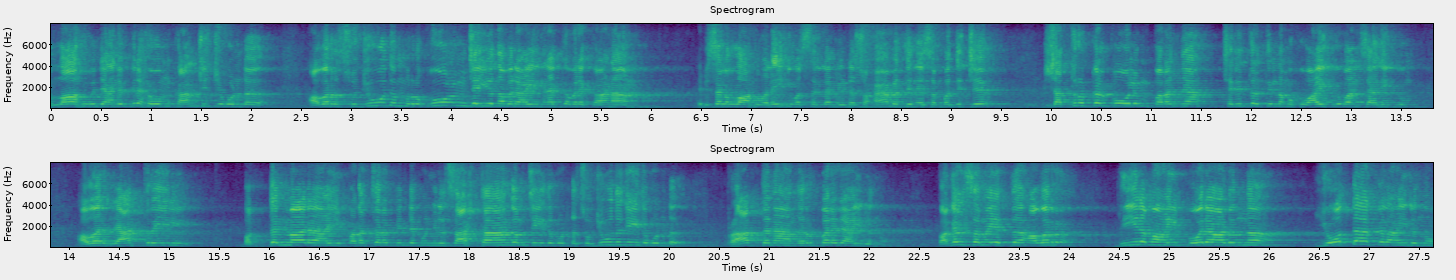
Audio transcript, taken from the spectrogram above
അള്ളാഹുവിന്റെ അനുഗ്രഹവും കാക്ഷിച്ചുകൊണ്ട് അവർ സുജൂതും റുക്കൂവും ചെയ്യുന്നവരായി നിനക്ക് അവരെ കാണാം നബിസലാഹു അലൈഹി വസ്ല്ലമയുടെ സ്വഹാബത്തിനെ സംബന്ധിച്ച് ശത്രുക്കൾ പോലും പറഞ്ഞ ചരിത്രത്തിൽ നമുക്ക് വായിക്കുവാൻ സാധിക്കും. അവർ രാത്രിയിൽ ഭക്തന്മാരായി പടച്ചറബിന്റെ മുന്നിൽ സാഷ്ടാംഗം ചെയ്തുകൊണ്ട് സുജൂത് ചെയ്തുകൊണ്ട് പ്രാർത്ഥന നിർഭരരായിരുന്നു പകൽ സമയത്ത് അവർ ധീരമായി പോരാടുന്ന യോദ്ധാക്കളായിരുന്നു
